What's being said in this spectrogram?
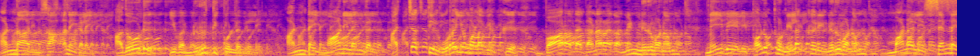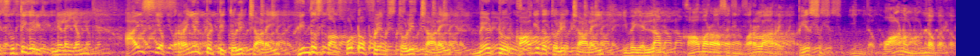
அன்னாரின் சாதனைகளை. அதோடு இவர் நிறுத்திக் கொள்ளவில்லை. அண்டை மாநிலங்கள் அச்சத்தில் உறையும் அளவிற்கு பாரத கனரக மின் நிறுவனம் நெய்வேலி பழுப்பு நிலக்கரி நிறுவனம் மணலி சென்னை சுத்திகரிப்பு நிலையம் ஐசிஎஃப் ரயில் பெட்டி தொழிற்சாலை ஹிந்துஸ்தான் போட்டோ பிலிம்ஸ் தொழிற்சாலை மேட்டூர் காகித தொழிற்சாலை இவையெல்லாம் காமராசரின் வரலாறை பேசும் இந்த வானம் உள்ளவர்.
